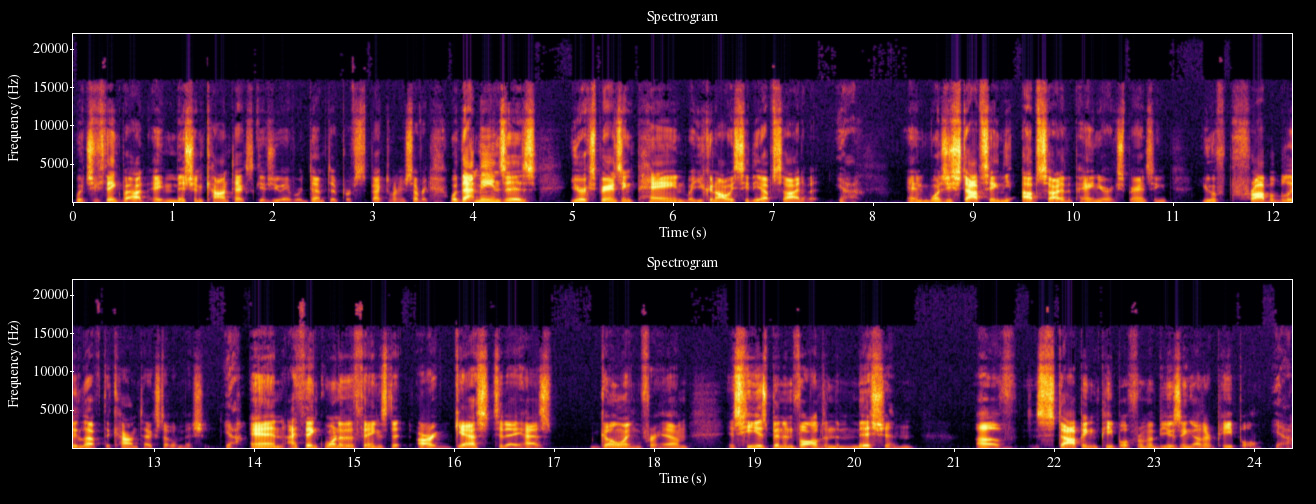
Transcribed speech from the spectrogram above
which, if you think about, a mission context gives you a redemptive perspective on your suffering. What that means is you're experiencing pain, but you can always see the upside of it. Yeah. And once you stop seeing the upside of the pain you're experiencing, you have probably left the context of a mission. Yeah. And I think one of the things that our guest today has going for him is he has been involved in the mission of stopping people from abusing other people, Yeah.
